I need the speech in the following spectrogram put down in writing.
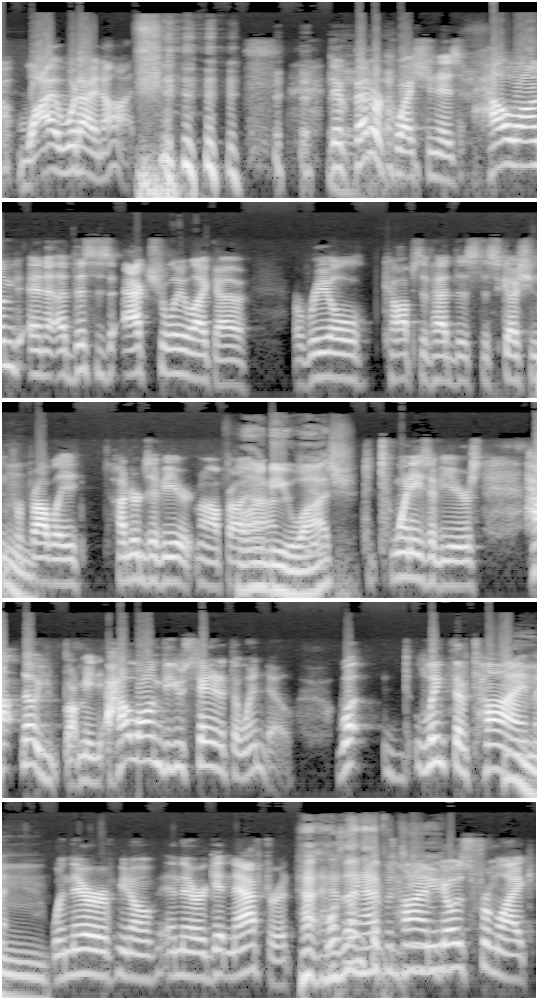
Why would I not? the better question is how long, and uh, this is actually like a, a real cops have had this discussion for probably hundreds of years. Well, probably Hmm. How long do you hundreds of years, watch? Twenties of years. How? No, you, I mean, how long do you stand at the window? What length of time Hmm. when they're you know and they're getting after it? Ha- has what that length happened of time goes from like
